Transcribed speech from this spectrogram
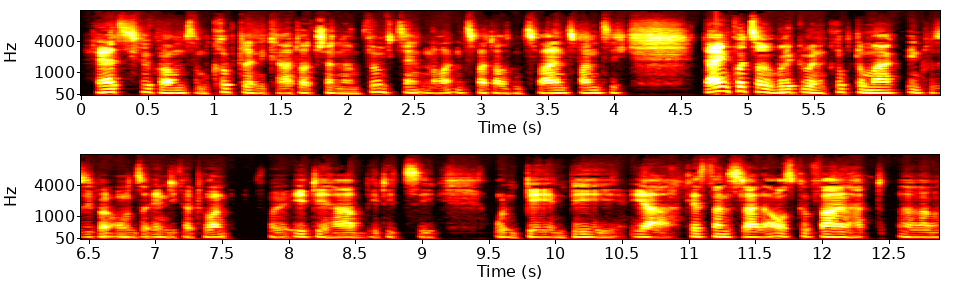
Herzlich willkommen zum Krypto-Indikator-Channel am 15.09.2022. Dein kurzer Überblick über den Kryptomarkt inklusive unserer Indikatoren ETH, BTC und BNB. Ja, gestern ist leider ausgefallen, hat äh,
